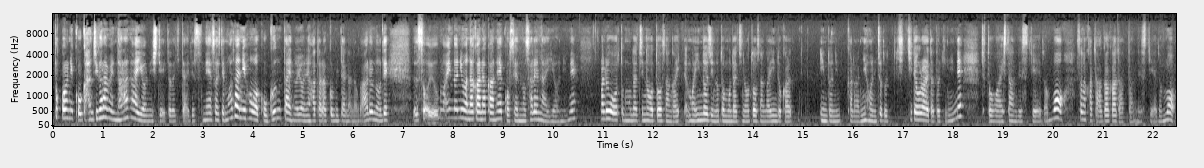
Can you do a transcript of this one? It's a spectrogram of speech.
ところにこうがんじがらめにならないようにしていただきたいですね。そしてまだ日本はこう軍隊のように働くみたいなのがあるのでそういうマインドにはなかなかねこう洗脳されないようにねあるお友達のお父さんが、まあ、インド人の友達のお父さんがインドからインドにから日本にちょっと来ておられた時にねちょっとお会いしたんですけれどもその方は画家だったんですけれども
